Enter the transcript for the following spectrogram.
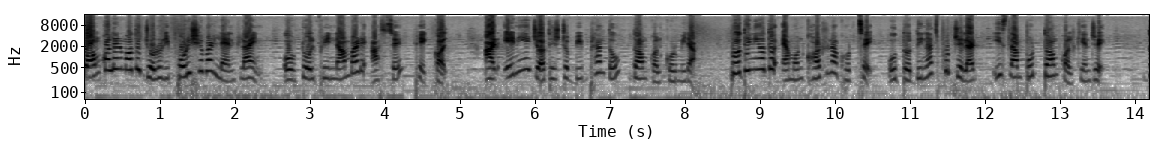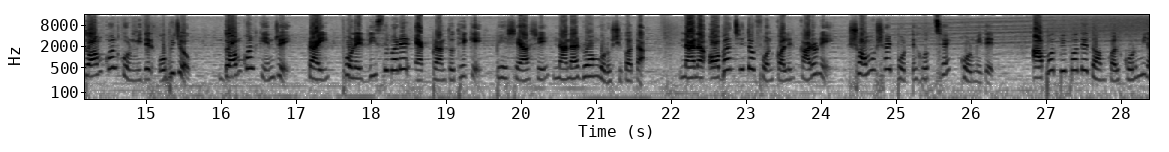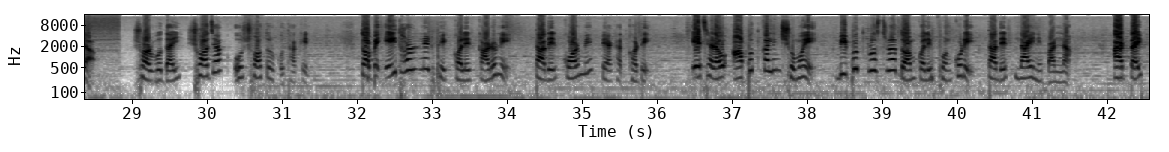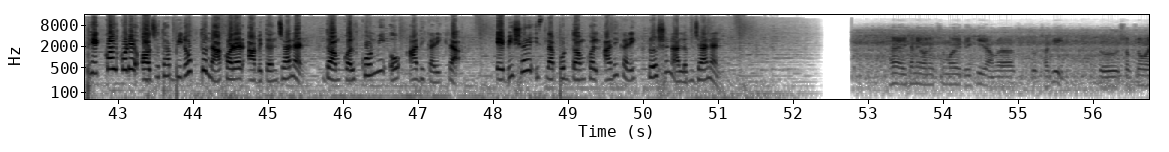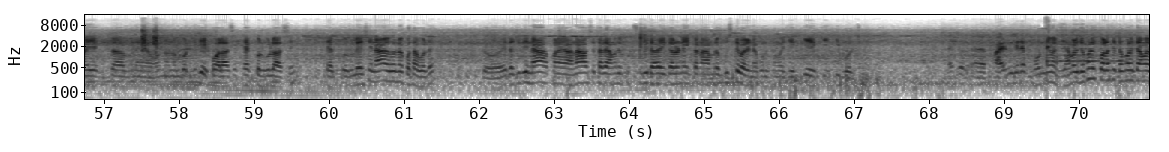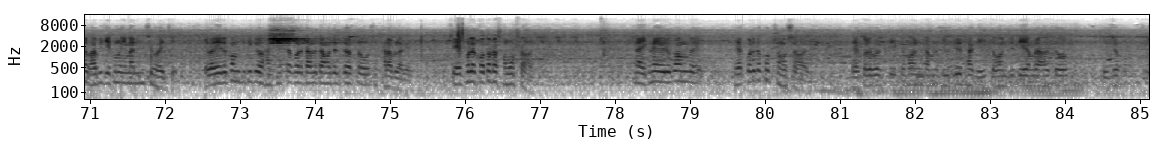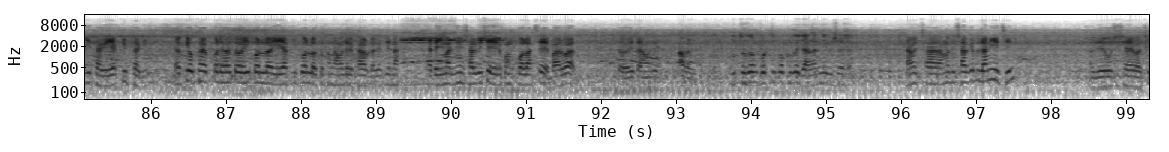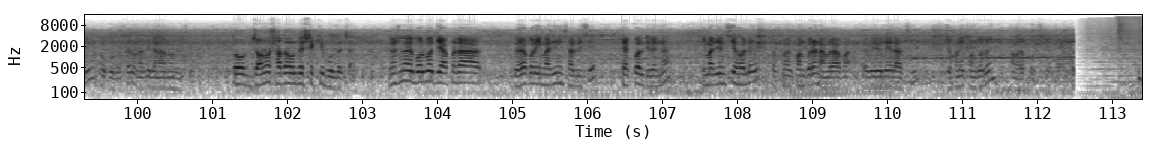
দমকলের মতো জরুরি পরিষেবার ল্যান্ডলাইন ও টোল ফ্রি নাম্বারে আসছে ফেক কল। আর এ নিয়ে যথেষ্ট বিভ্রান্ত দমকল কর্মীরা। প্রতিনিয়ত এমন ঘটনা ঘটছে উত্তর দিনাজপুর জেলার ইসলামপুর দমকল কেন্দ্রে। দমকল কর্মীদের অভিযোগ, দমকল কেন্দ্রে প্রায় ফোনের রিসিভারের এক প্রান্ত থেকে ভেসে আসে নানা রঙ্গরসিকতা। নানা অবাঞ্ছিত ফোন কলের কারণে সমস্যায় পড়তে হচ্ছে কর্মীদের। আপদ বিপদে দমকল কর্মীরা সর্বদাই সজাগ ও সতর্ক থাকেন। তবে এই ধরনের ফেক কলের কারণে তাদের কর্মে ব্যাঘাত ঘটে। এছাড়াও আপৎকালীন সময়ে বিপদগ্রস্তরা দমকলে ফোন করে তাদের লাইনে পান না। আর তাই ফেক কল করে অযথা বিরক্ত না করার আবেদন জানান দমকল কর্মী ও আধিকারিকরা। এ বিষয়ে ইসলামপুর দমকল আধিকারিক রোশন আলম জানান। হ্যাঁ এখানে অনেক সময় দেখি আমরা থাকি। তো সব সময় একটা মানে অন্য নম্বর থেকে কল আসে ফ্যাক কলগুলো আসে। ফ্যাক কলগুলো এসে নানা ধরনের কথা বলে। তো এটা যদি না মানে আনা আসে তাহলে আমাদের খুব সুবিধা হয় এই কারণেই কারণ আমরা বুঝতে পারি না কোনো সময় যে কে কী কী বলছে। একজন ফায়ার ব্রিগেডে ফোন এমার্জেন্সি আমরা যখনই কল আসে তখনই তো আমরা ভাবি যে কোনো ইমার্জেন্সি হয়েছে। এবার এরকম যদি কেউ হাসিটা করে তাহলে তো আমাদের তো একটা অবশ্যই খারাপ লাগে। এর ফলে কতটা সমস্যা হয়? না এখানে এরকম ফ্যাক করে তো খুব সমস্যা হয়। করে বলতে যখন আমরা ডিউটিতে থাকি তখন যদি আমরা হয়তো যখন ই থাকি অ্যাক্টিভ থাকি আর কেউ ফ্যাক করে হয়তো এই করল এই আর কি করল তখন আমাদের খারাপ লাগে যে না একটা ইমার্জেন্সি সার্ভিসে এরকম কল আসে বারবার। তো এটা আমাদের খারাপ। উদ্বোধন কর্তৃপক্ষকে জানাননি বিষয়টা? আমি স্যার আমাদের স্যারকে তো জানিয়েছি যে ওসি সাহেব আছে অপুর স্যার ওনাকে জানানো হয়েছে। তো জনসাধারণ উদ্দেশ্যে কি বলতে চান? জনসংখ্যায় বলব যে আপনারা দয়া করে ইমার্জেন্সি সার্ভিসে ফ্যাক কল দিবেন না। ইমার্জেন্সি হলে সবসময় ফোন করেন আমরা অ্যাভেলেবেল আছি। যখনই ফোন করবেন আমরা পৌঁছে যাব।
